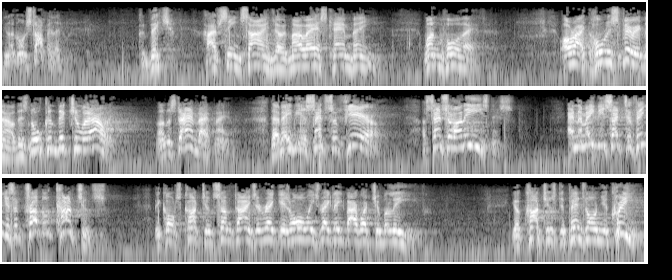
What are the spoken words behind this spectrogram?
You're not going to stop it that way. Conviction. I've seen signs of it my last campaign. One before that. All right, the Holy Spirit now. There's no conviction without it. Understand that now. There may be a sense of fear, a sense of uneasiness, and there may be such a thing as a troubled conscience, because conscience sometimes is always regulated by what you believe. Your conscience depends on your creed.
